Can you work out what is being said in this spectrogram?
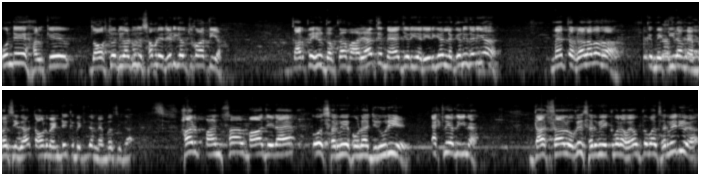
ਉਹਨੇ ਹਲਕੇ ਦੌਸ ਤੋਂ ਦੇ ਸਾਹਮਣੇ ਰੇੜੀਆਂ ਚੁਕਵਾਤੀਆਂ। ਕਾਰਪੋਰੇਸ਼ਨ ਦਬਕਾ ਮਾਰਿਆ ਕਿ ਮੈਂ ਜਿਹੜੀਆਂ ਰੇੜੀਆਂ ਲੱਗਣ ਨਹੀਂ ਦੇਣੀਆਂ, ਮੈਂ ਧਰਨਾ ਲਾਵਾਂਗਾ। ਕਮੇਟੀ ਦਾ ਮੈਂਬਰ ਸੀਗਾ, ਟਾਊਨ ਵੈਂਡਿੰਗ ਕਮੇਟੀ ਦਾ ਮੈਂਬਰ ਸੀਗਾ। ਹਰ 5 ਸਾਲ ਬਾਅਦ ਜਿਹੜਾ ਹੈ, ਉਹ ਸਰਵੇ ਹੋਣਾ ਜ਼ਰੂਰੀ ਹੈ, ਐਕਟ ਦੇ ਅਧੀਨ ਹੈ। 10 ਸਾਲ ਹੋ ਗਏ ਸਰਵੇ ਇੱਕ ਵਾਰ ਹੋਇਆ ਉਸ ਤੋਂ ਬਾਅਦ ਸਰਵੇ ਨਹੀਂ ਹੋਇਆ।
